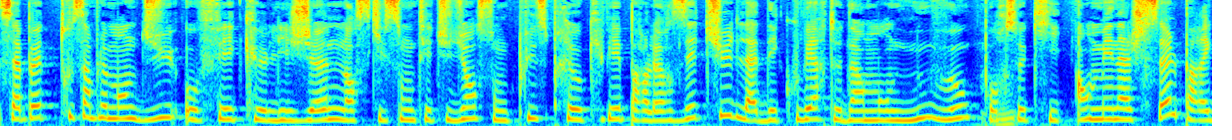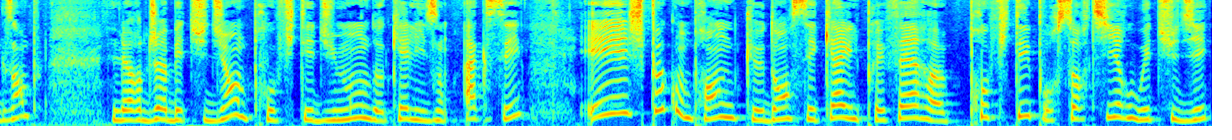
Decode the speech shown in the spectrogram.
ça peut être tout simplement dû au fait que les jeunes, lorsqu'ils sont étudiants, sont plus préoccupés par leurs études, la découverte d'un monde nouveau pour Mhm. ceux qui emménagent seuls, par exemple, leur job étudiant, profiter du monde auquel ils ont accès. Et je peux comprendre que dans ces cas, ils préfèrent euh, profiter pour sortir ou étudier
